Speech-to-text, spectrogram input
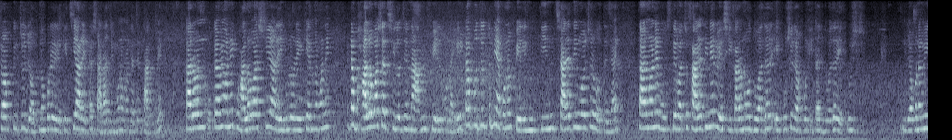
সব কিছু যত্ন করে রেখেছি, আর এটা সারা জীবন আমার কাছে থাকবে। কারণ ওকে আমি অনেক ভালোবাসি, আর এগুলো রেখে আমি মানে এটা ভালোবাসা ছিল যে না, আমি ফেলব না। এটা পর্যন্ত আমি এখনও ফেলিনি। তিন, সাড়ে তিন বছর হতে যায়। তার মানে বুঝতে পারছ, সাড়ে তিনের বেশি। কারণ ও দু হাজার একুশে যখন, এটা দু হাজার একুশ, যখন আমি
